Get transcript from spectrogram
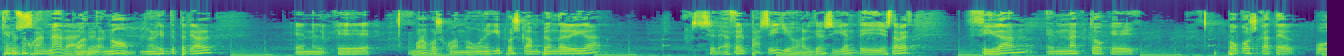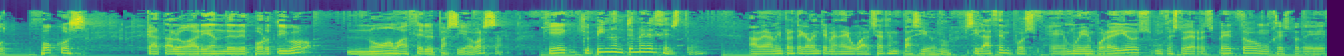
Que no se juega nada, Cuando, no, un aliciente especial en el que bueno, pues cuando un equipo es campeón de liga se le hace el pasillo al día siguiente y esta vez Zidane en un acto que pocos cate- po- pocos catalogarían de deportivo no va a hacer el pasillo al Barça. ¿Qué, qué opinión te merece esto? A ver, a mí prácticamente me da igual, si hacen pasillo o no. Si la hacen, pues eh, muy bien por ellos, un gesto de respeto, un gesto de,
